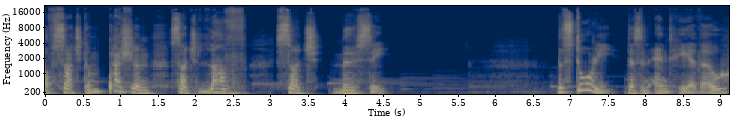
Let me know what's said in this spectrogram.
of such compassion, such love, such mercy. The story doesn't end here though.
